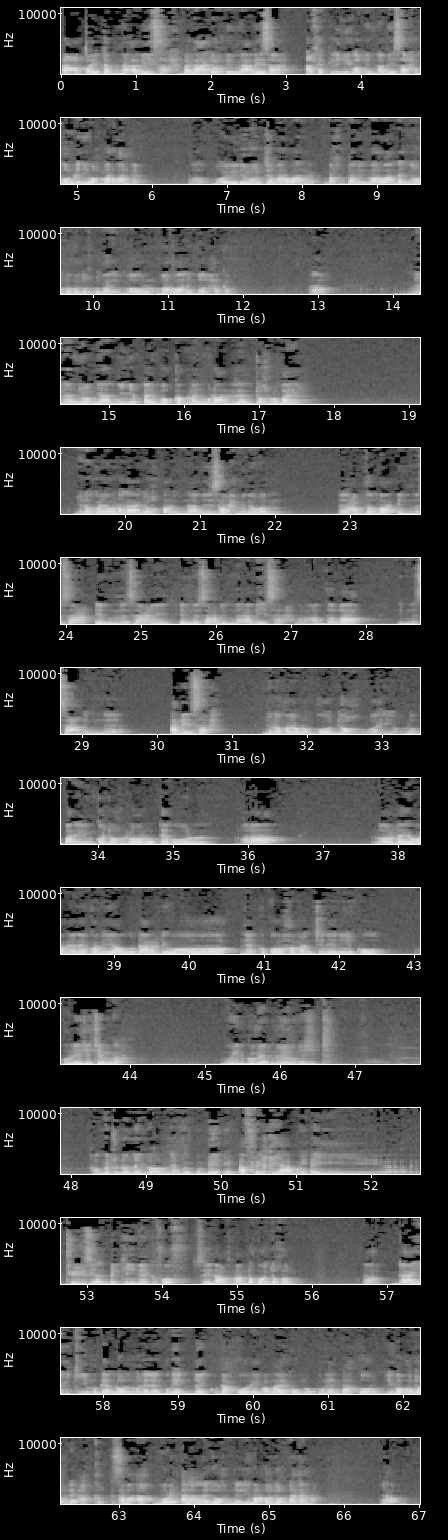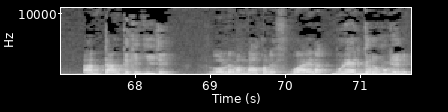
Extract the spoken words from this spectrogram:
a'tayta ibn abi sarh dangaa jox ibn abi sarh en fait li ñuy wax ibn abi sarh moom la ñuy wax marwan rek waaw mooy lu jëmoon ca marwan rek ndax tamit marwan dañ noon da ko jox lu bari marwan ibn al hakam waaw ñu ne ñoom ñaar ñi ñépp ay mbokkam lañ mu daal di leen jox lu bari ñu ne ko yow dangaa jox ibn abi sarx mi ne woon eh, abdallah ibn sa ibn said ibn saad ibn abi sarx wala abdallah ibn saad ibn abi sarx ñu ne ko yow danga koo jox waaye yow lu bari li nga ko jox loolu teguwul voilà loolu day wane ne kon yow daldi woo nekk koo xamante ne nii ku ku légitime nga muy gouverneur u xam nga tuddoon nañ loolu ne bu ubbee Afriqiya muy ay euh, Tunisie ak dëkk yi nekk foofu Seydina Ousmane da koo joxoon waaw gaa yi kii mu dellool mu ne leen bu ngeen d'accord ma bàyyi ko moom bu ngeen d'accordul li ma ko jox de ak sama ak mooy alal la joo xam ne li ma ko jox dagan na waaw en tant que ki jiite loolu de mën naa ko def waaye nag bu dee gërëmu ngeen it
